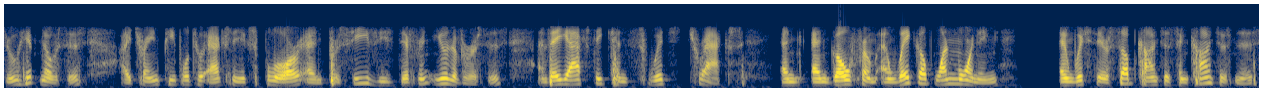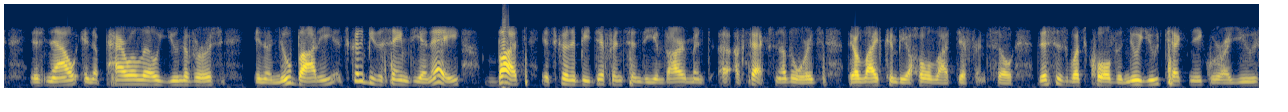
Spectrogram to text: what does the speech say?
through hypnosis, I train people to actually explore and perceive these different universes, and they actually can switch tracks and, and go from, and wake up one morning in which their subconscious and consciousness is now in a parallel universe in a new body. It's going to be the same DNA, but it's going to be different in the environment uh, effects. In other words, their life can be a whole lot different. So this is what's called the New You technique, where I use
